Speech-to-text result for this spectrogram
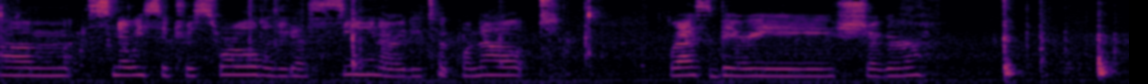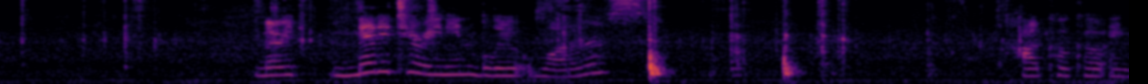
Um, Snowy Citrus Swirl, as you guys seen, I already took one out. Raspberry Sugar. Meri Mediterranean Blue Waters. Hot Cocoa and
